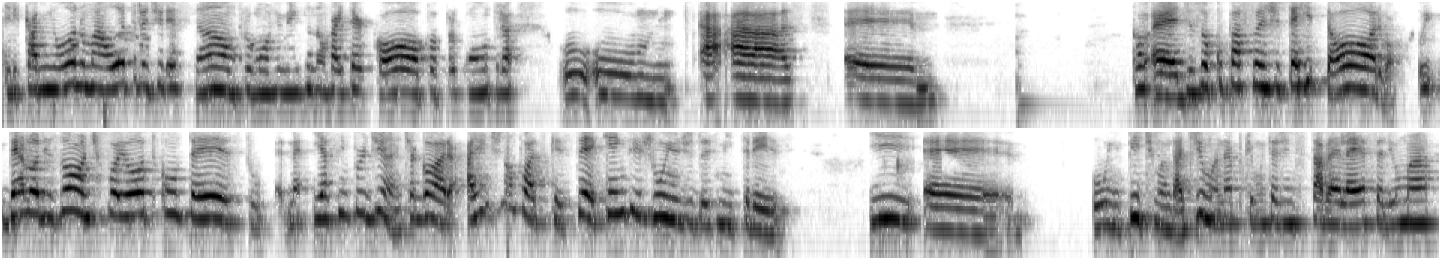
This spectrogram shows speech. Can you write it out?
ele caminhou numa outra direção para o movimento não vai ter Copa, para contra o, o a, as é, é, desocupações de território. Belo Horizonte foi outro contexto, né? e assim por diante. Agora, a gente não pode esquecer que entre junho de 2013 e é, o impeachment da Dilma, né? Porque muita gente estabelece ali uma.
